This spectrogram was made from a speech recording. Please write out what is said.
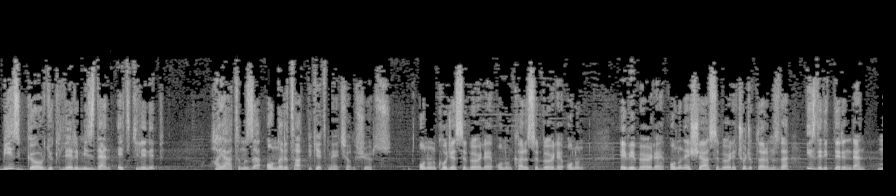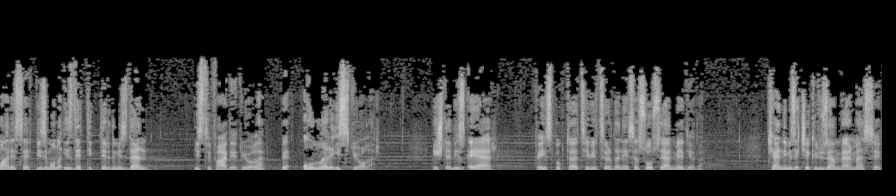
Biz gördüklerimizden etkilenip hayatımıza onları tatbik etmeye çalışıyoruz. Onun kocası böyle, onun karısı böyle, onun evi böyle, onun eşyası böyle. Çocuklarımız da izlediklerinden, maalesef bizim ona izlettiklerimizden istifade ediyorlar ve onları istiyorlar. İşte biz eğer Facebook'ta, Twitter'da neyse sosyal medyada kendimize çeki düzen vermezsek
